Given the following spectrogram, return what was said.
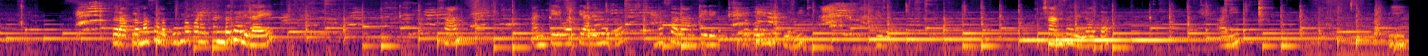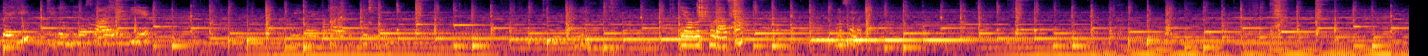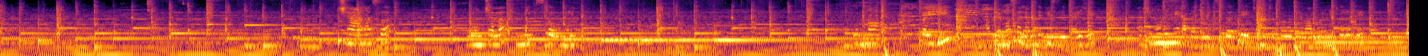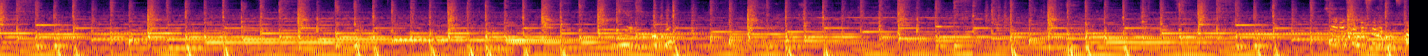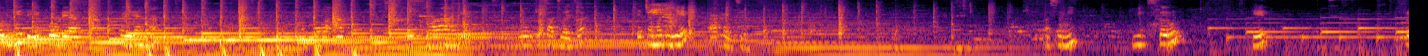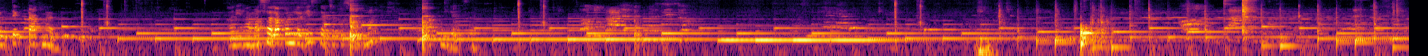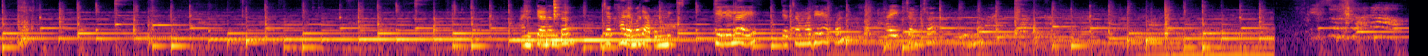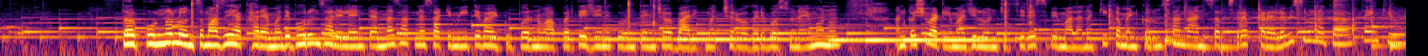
तर आपला मसाला पूर्णपणे थंड झालेला आहे. छान. आणि तेलवरती आलेलं होतं मसाला आणि तेल करून घेतलं. छान झालेला होता. आणि ही कैरी जी दोन दिवस वाळलेली आहे. यावर थोडासा मसाला. छान असं लोणच्याला मिक्स करून घेतो. पूर्ण कैरी तर ते हाताने मिक्स करते मी करते मसाला मिक्स करून घेते आहे. त्याच्यामध्ये हे टाकायचं. असं मी मिक्स करून हे प्रत्येक टाकणार आणि हा मसाला पण लगेच त्याच्यातच पूर्ण टाकून द्यायचा आणि त्यानंतर ज्या खाऱ्यामध्ये आपण मिक्स केलेला आहे त्याच्यामध्ये आपण हा एक चमचा तर पूर्ण लोणचं माझं ह्या खाऱ्यामध्ये भरून झालेलं आहे आणि त्यांना झाकण्यासाठी मी इथे व्हाईट उपरणं वापरते जेणेकरून त्यांच्यावर बारीक मच्छर वगैरे बसू नये म्हणून. आणि कशी वाटली माझी लोणच्याची रेसिपी मला नक्की कमेंट करून सांगा आणि सबस्क्राईब करायला विसरू नका. थँक्यू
